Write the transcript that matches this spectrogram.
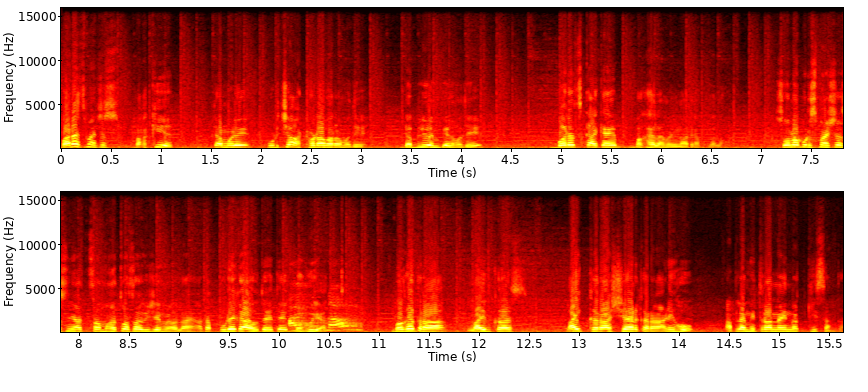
बऱ्याच मॅचेस बाकी आहेत. त्यामुळे पुढच्या आठवडाभरामध्ये डब्ल्यू एम पी एलमध्ये बरंच काय काय बघायला मिळणार आहे आपल्याला. सोलापूर स्मॅशर्सनी आजचा महत्त्वाचा विजय मिळवला आहे. आता पुढे काय होतं ते बघूया. बघत राहा लाईव्ह कास्ट लाईक करा शेअर करा आणि हो आपल्या मित्रांनाही नक्की सांगा.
